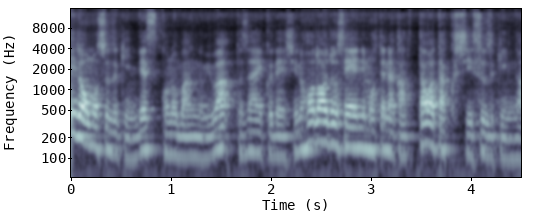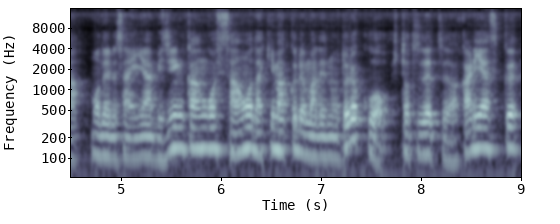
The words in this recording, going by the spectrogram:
いどうも、鈴木です。この番組は、ブザイクで死ぬほど女性にモテなかった私、鈴木が、モデルさんや美人看護師さんを抱きまくるまでの努力を一つずつわかりやすく、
